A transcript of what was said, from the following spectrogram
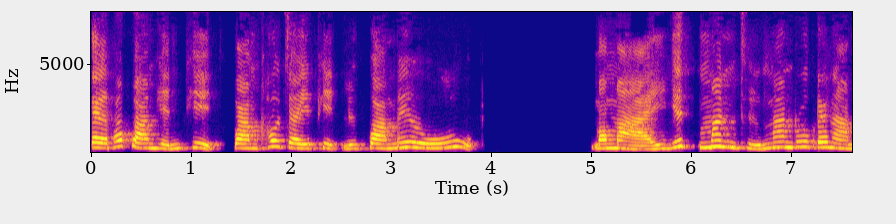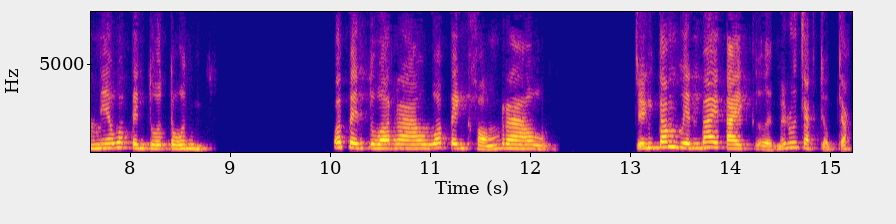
แต่เพราะความเห็นผิดความเข้าใจผิดหรือความไม่รู้มาหมายยึดมั่นถือมั่นรูปและนามเนี้ยว่าเป็นตัวตน ว่าเป็นตัวเราว่าเป็นของเรา จึงต้องเวียนว่ายตายเกิด ไม่รู้จักจบจัก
